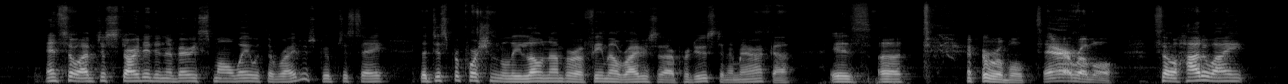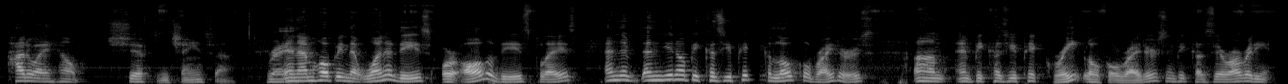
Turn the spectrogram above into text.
And so I've just started in a very small way with the writers group to say the disproportionately low number of female writers that are produced in America is uh, terrible, terrible. So how do I how do I help shift and change that? Right. And I'm hoping that one of these or all of these plays, and then, and you know because you pick local writers, um, and because you pick great local writers, and because they're already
